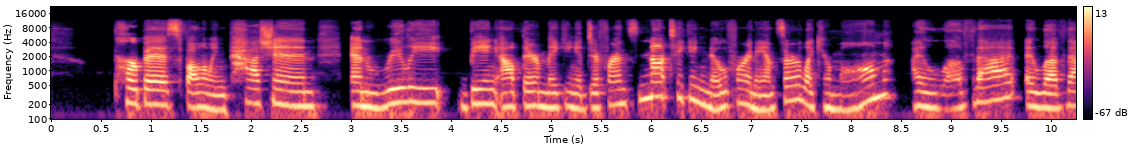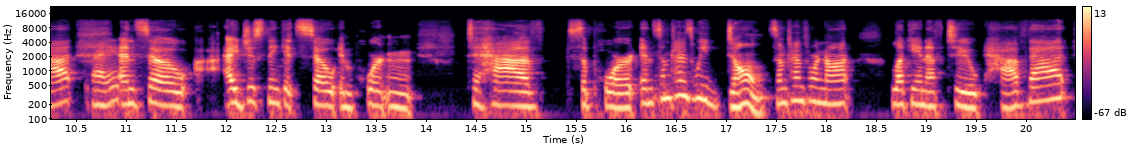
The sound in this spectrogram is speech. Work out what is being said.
purpose, following passion, and really being out there making a difference, not taking no for an answer like your mom. I love that. I love that. Right. And so I just think it's so important to have support. And sometimes we don't. Sometimes we're not lucky enough to have that.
